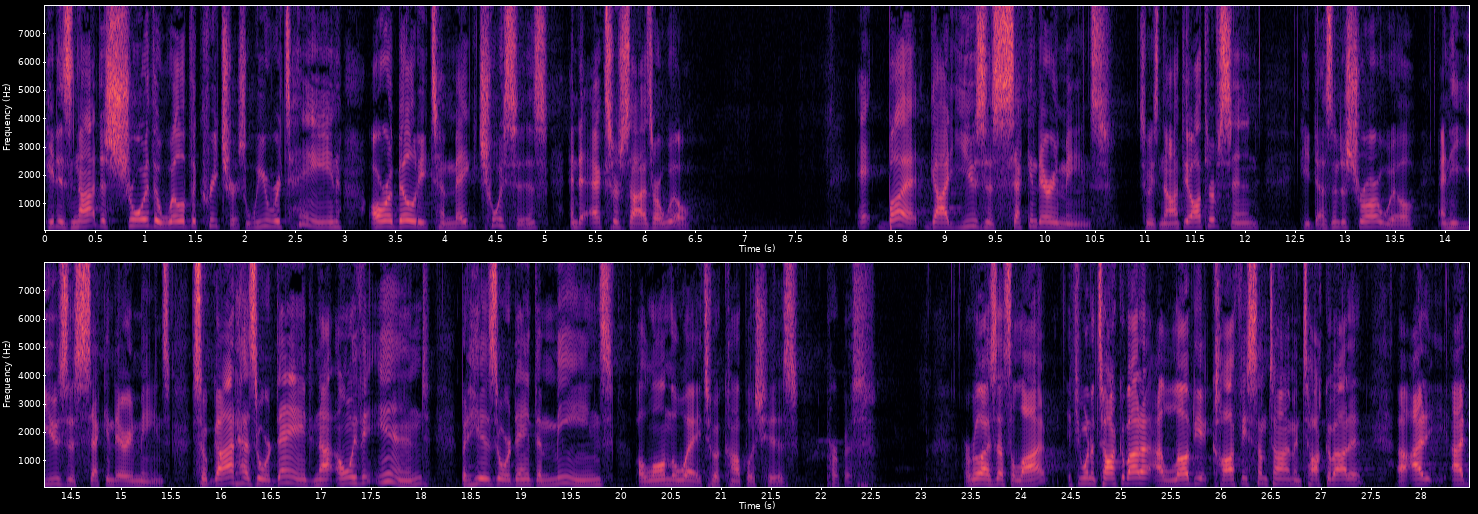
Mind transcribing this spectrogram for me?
He does not destroy the will of the creatures. We retain our ability to make choices and to exercise our will. Eh, but God uses secondary means. So He's not the author of sin. He doesn't destroy our will, and He uses secondary means. So God has ordained not only the end, but He has ordained the means along the way to accomplish His purpose. I realize that's a lot. If you want to talk about it, I love to get coffee sometime and talk about it. Uh, I'd, I'd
